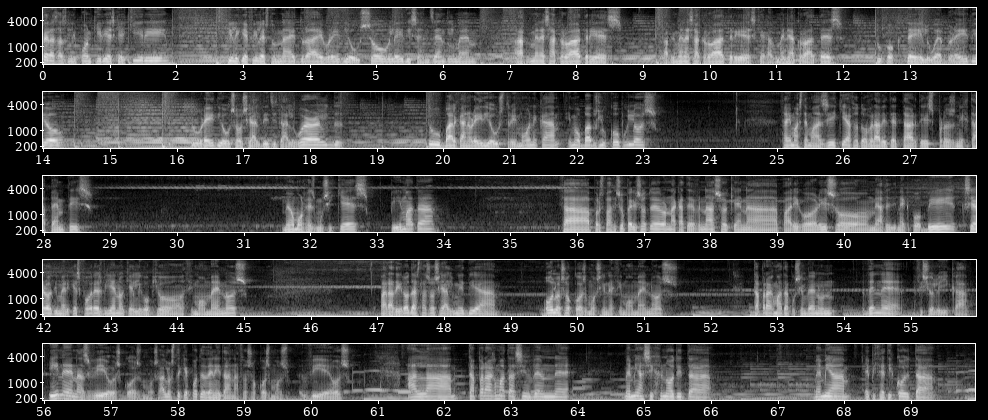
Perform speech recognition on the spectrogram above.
Καλησπέρα σας λοιπόν κυρίες και κύριοι, φίλοι και φίλες του Night Drive Radio Show, ladies and gentlemen, αγαπημένες ακροάτριες, αγαπημένες ακροάτριες και αγαπημένοι ακροατές του Cocktail Web Radio, του Radio Social Digital World, του Balkan Radio Streamonica. Είμαι ο Μπάμπς Λουκόπουλος. Θα είμαστε μαζί και αυτό το βράδυ Τετάρτης προς νύχτα Πέμπτης με όμορφες μουσικές, ποίηματα. Θα προσπαθήσω περισσότερο να κατευνάσω και να παρηγορήσω με αυτή την εκπομπή. Ξέρω ότι μερικές φορές βγαίνω και λίγο πιο θυμωμένος. Παρατηρώντας τα social media, όλος ο κόσμος είναι θυμωμένος. Τα πράγματα που συμβαίνουν δεν είναι φυσιολογικά. Είναι ένας βίαιος κόσμος. Άλλωστε και πότε δεν ήταν αυτός ο κόσμος βίαιος αλλά τα πράγματα συμβαίνουν με μια συχνότητα, με μια επιθετικότητα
